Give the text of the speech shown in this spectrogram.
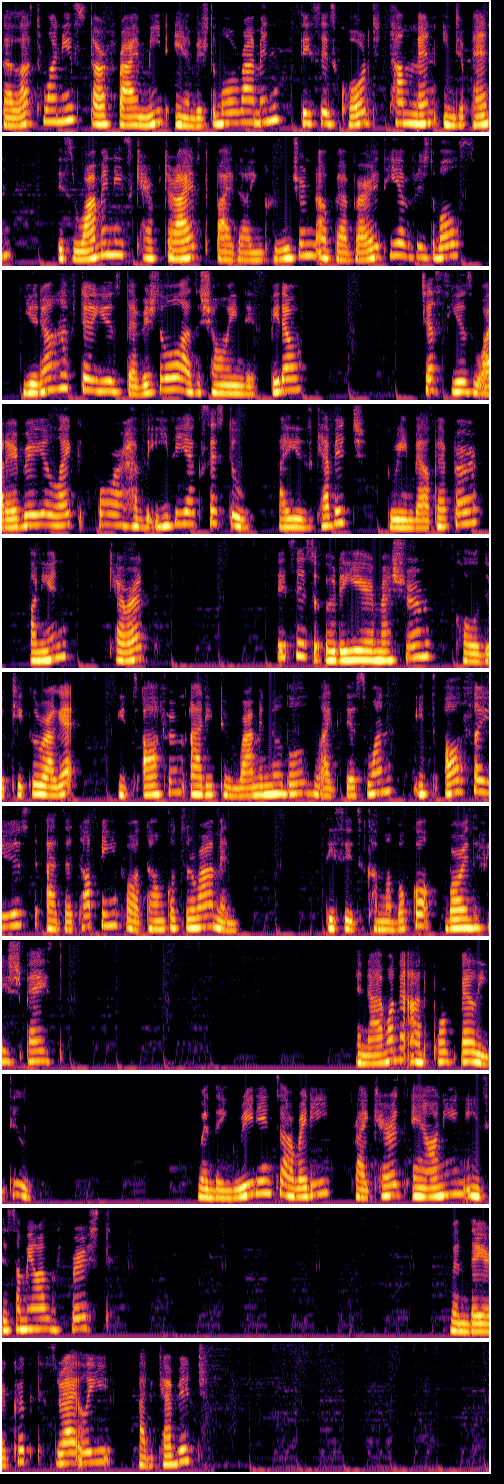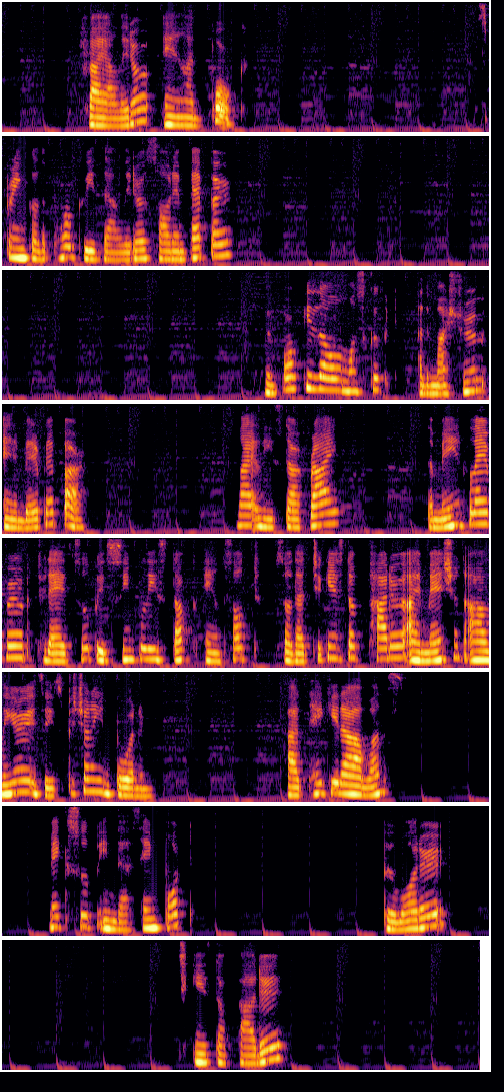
The last one is stir-fried meat and vegetable ramen. This is called tanmen in Japan. This ramen is characterized by the inclusion of a variety of vegetables. You don't have to use the vegetable as shown in this video. Just use whatever you like or have easy access to. I use cabbage, green bell pepper, onion, carrot. This is ear mushroom called kikurage. It's often added to ramen noodles like this one. It's also used as a topping for tonkotsu ramen. This is kamaboko, boiled fish paste. And I wanna add pork belly too. When the ingredients are ready, fry carrot and onion in sesame oil first. When they are cooked slightly, add cabbage, Fry a little and add pork. Sprinkle the pork with a little salt and pepper. When pork is almost cooked, add mushroom and bell pepper. Lightly stir fry. The main flavor of today's soup is simply stock and salt, so the chicken stock powder I mentioned earlier is especially important. I'll take it out once Make soup in the same pot. Put water, chicken stock powder,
